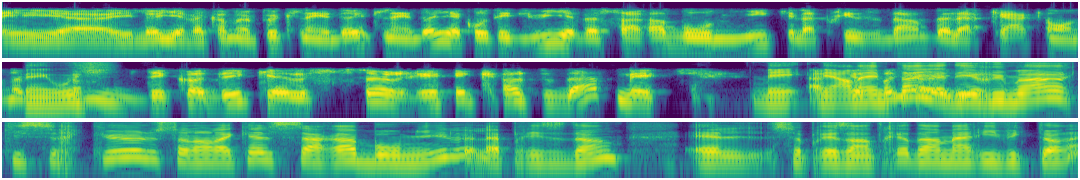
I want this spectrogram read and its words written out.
et, et là, il y avait comme un peu clin d'œil, clin d'œil. À côté de lui, il y avait Sarah Beaumier, qui est la présidente de la CAC. On a Ben oui. décodé qu'elle serait candidate, mais mais, mais en même temps, il y a- des rumeurs qui circulent selon laquelle Sarah Beaumier, là, la présidente, elle se présenterait dans Marie-Victorin?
